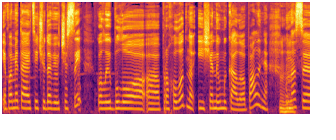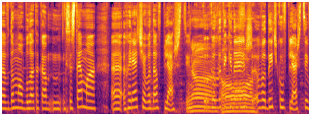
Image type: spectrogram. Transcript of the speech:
Я пам'ятаю ці чудові часи, коли було е, прохолодно і ще не вмикали опалення. У нас е, вдома була така система е, гаряча вода в пляшці. А, коли ти кидаєш водичку в пляшці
